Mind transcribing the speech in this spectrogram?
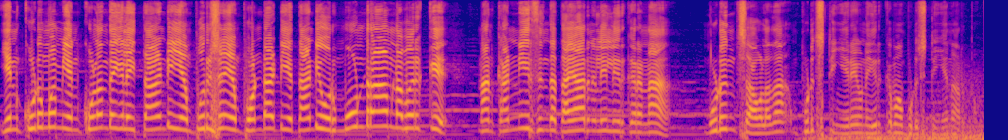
என் குடும்பம் என் குழந்தைகளை தாண்டி என் புருஷன் என் பொண்டாட்டியை தாண்டி ஒரு மூன்றாம் நபருக்கு நான் கண்ணீர் சிந்த தயார் நிலையில் இருக்கிறேன்னா முடிஞ்சு அவ்வளோதான் பிடிச்சிட்டீங்க இறைவனை இறுக்கமாக பிடிச்சிட்டீங்கன்னு அர்த்தம்.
